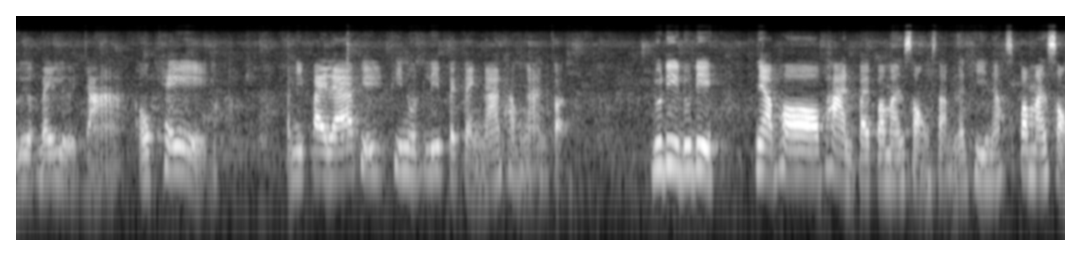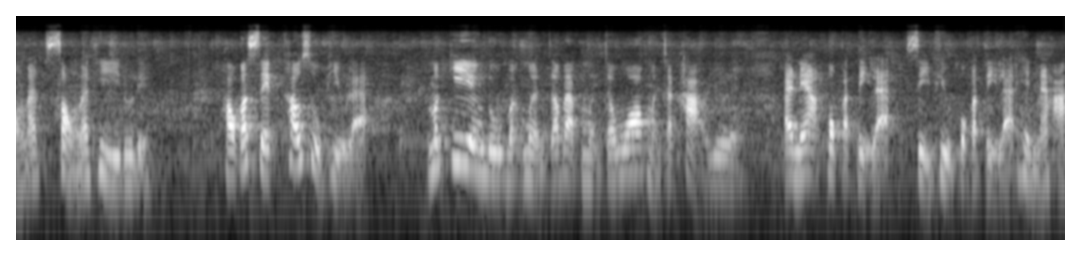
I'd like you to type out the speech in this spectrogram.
เลือกได้เลยจ้า โอเค อันนี้ไปแล้วพี่พี่นุชรีบไปแต่งหน้าทำงานก่อน ดูดิดูดิเนี่ยพอผ่านไปประมาณ 2-3 นาทีนะ ประมาณ2นา2นาทีดูดิ เขาก็เซ็ตเข้าสู่ผิวแล้ว เมื่อกี้ยังดูแบบเหมือนจะแบบเหมือนจะวอกเหมือนจะขาวอยู่เลย อันเนี้ยปกติแล้วสีผิวปกติแล้วเห็นไหมคะ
